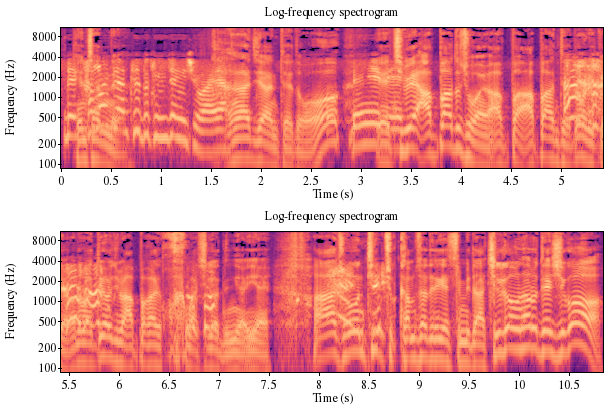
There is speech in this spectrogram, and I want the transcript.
네, 괜찮네. 강아지한테도 굉장히 좋아요. 강아지한테도 네, 예, 네. 집에 아빠도 좋아요. 아빠 아빠한테도 이렇게 얼음만 띄워주면 아빠가 확 마시거든요. 예. 아 좋은 팁 주- 감사드리겠습니다. 즐거운 하루 되시고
